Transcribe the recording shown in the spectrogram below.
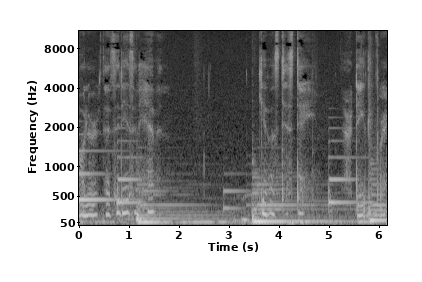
on earth as it is in heaven. Give us this day our daily bread.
